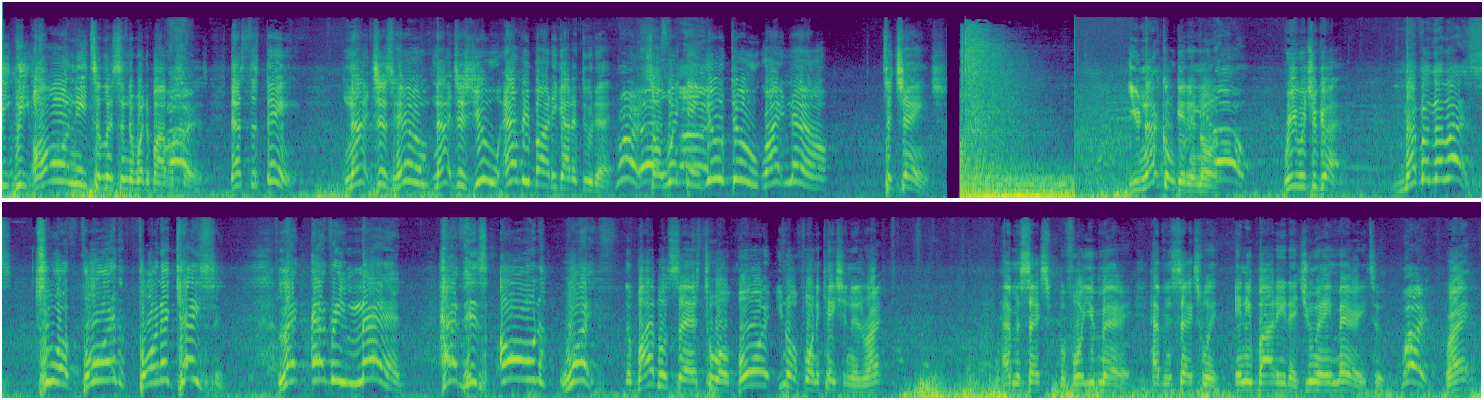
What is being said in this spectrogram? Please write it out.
We we all need to listen to what the Bible says. That's the thing. Not just him, not just you. Everybody got to do that. Right. So That's what can you do right now to change? You're not gonna get in Bring it order. Read what you got. Nevertheless, to avoid fornication, let every man have his own wife. The Bible says to avoid. You know what fornication is, right? Having sex before you marry. Having sex with anybody that you ain't married to. Right. right?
